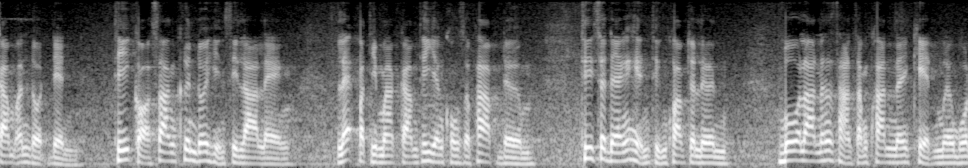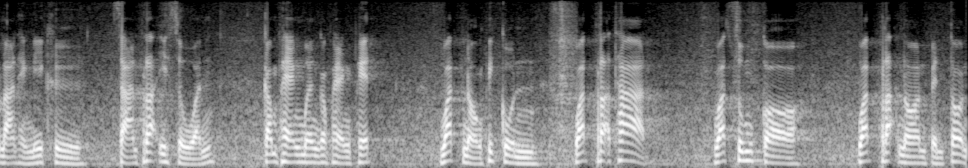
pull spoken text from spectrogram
กรรมอันโดดเด่น ที่ก่อสร้างขึ้นด้วยหินศิลาแรง และประติมากรรมที่ยังคงสภาพเดิม ที่แสดงให้เห็นถึงความเจริญ โบราณสถานสำคัญในเขตเมืองโบราณแห่งนี้คือศาลพระอิศวรกำแพงเมืองกำแพงเพชร วัดหนองพิกุล วัดพระธาตุ วัดซุ้มกอ วัดพระนอนเป็นต้น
